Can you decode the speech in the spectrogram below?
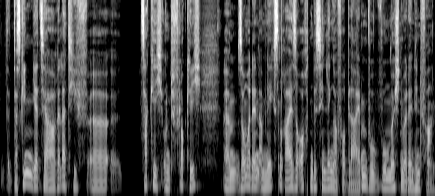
das ging jetzt ja relativ äh, zackig und flockig. Ähm, sollen wir denn am nächsten Reiseort ein bisschen länger verbleiben? Wo, wo möchten wir denn hinfahren?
